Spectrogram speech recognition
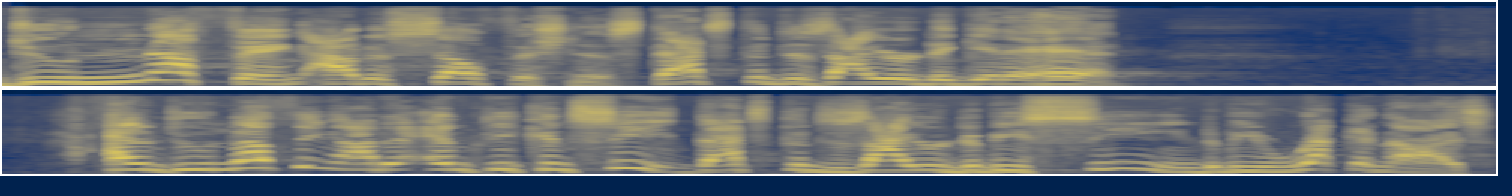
Do nothing out of selfishness. That's the desire to get ahead. And do nothing out of empty conceit. That's the desire to be seen, to be recognized,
